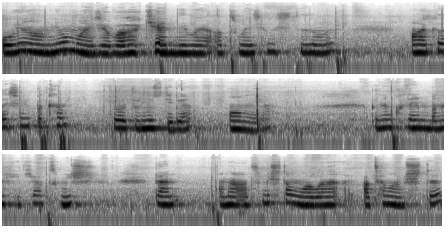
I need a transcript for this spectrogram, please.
oyun anlıyor mu acaba kendime atmaya çalıştığımı? Arkadaşlar bakın gördüğünüz gibi olmuyor. Benim kuzenim bana hediye atmış. Ben ona atmıştım ama bana atamamıştı.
